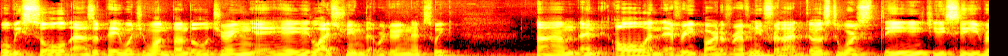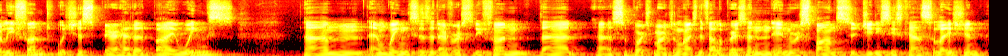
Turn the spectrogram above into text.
will be sold as a pay what you want bundle during a live stream that we're doing next week. Um, and all and every part of revenue for that goes towards the GDC Relief Fund, which is spearheaded by Wings. Um, and Wings is a diversity fund that uh, supports marginalized developers. And in response to GDC's cancellation,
